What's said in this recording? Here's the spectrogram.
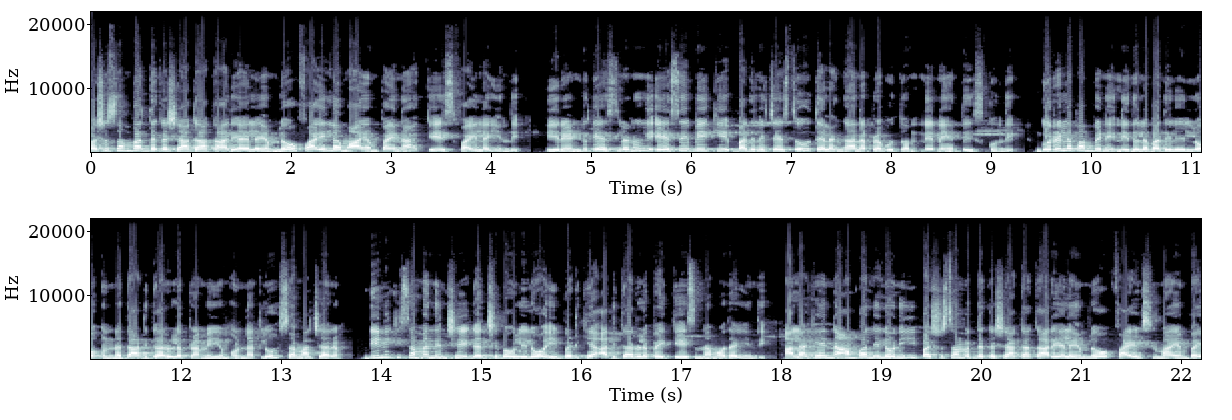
పశుసంవర్ధక శాఖ కార్యాలయంలో ఫైళ్ళ మాయం పైన కేసు ఫైల్ అయ్యింది. ఈ రెండు కేసులను ఏసీబీకి బదిలీ చేస్తూ తెలంగాణ ప్రభుత్వం నిర్ణయం తీసుకుంది. గొర్రెల పంపిణీ నిధుల బదిలీల్లో ఉన్నతాధికారుల ప్రమేయం ఉన్నట్లు సమాచారం. దీనికి సంబంధించి గచ్చిబౌలిలో ఇప్పటికే అధికారులపై కేసు నమోదయ్యింది. అలాగే నాంపల్లిలోని పశుసంవర్ధక శాఖ కార్యాలయంలో ఫైల్స్ మాయంపై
